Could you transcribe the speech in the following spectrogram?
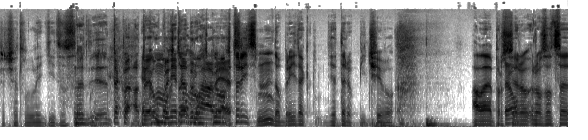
přečetl lidí, co se... No, takhle, a to jako je úplně mohl ta druhá mohl, věc. Mohl to říct, hm, dobrý, tak jděte do píči, vo. Ale prostě Jo. ro- rozhodl se,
